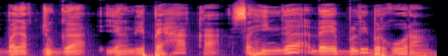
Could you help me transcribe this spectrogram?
banyak juga yang di PHK sehingga daya beli berkurang.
